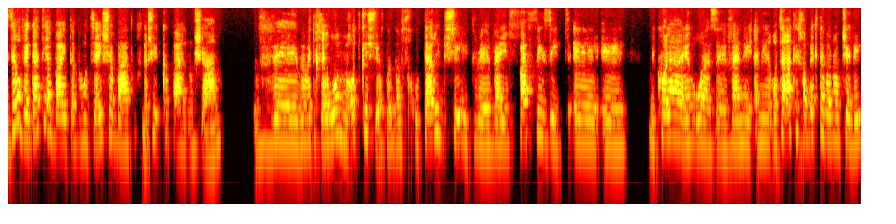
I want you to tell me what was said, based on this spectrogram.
זהו, והגעתי הביתה במוצאי שבת, אחרי שהתקפלנו שם, ובאמת אחרי אירוע מאוד קשה, זאת אומרת, זכותה רגשית ועייפה פיזית אה, אה, מכל האירוע הזה, ואני רוצה רק לחבק את הבנות שלי,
